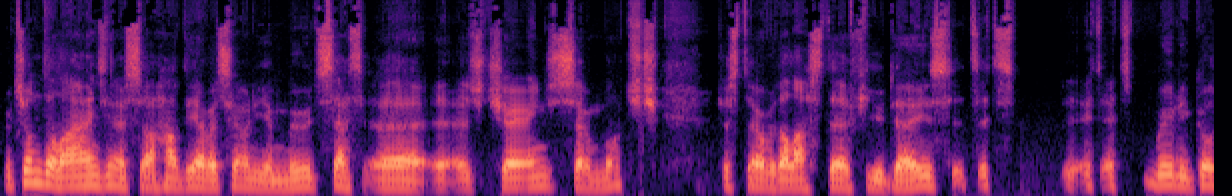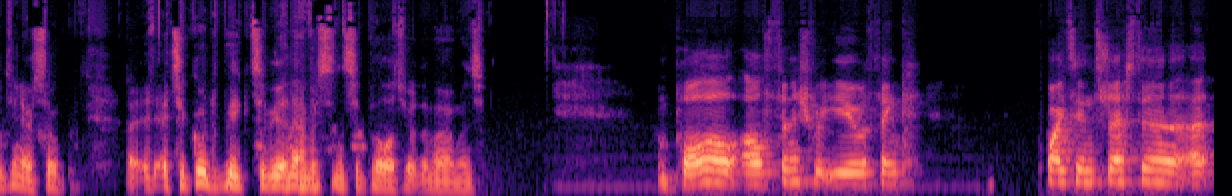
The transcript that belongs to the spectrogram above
which underlines, you know, so how the Evertonian mood set uh, has changed so much just over the last uh, few days. It's it's it, it's really good. You know, so it, it's a good week to be an Everton supporter at the moment. And Paul, I'll, I'll finish with you. I think quite interesting. Uh,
